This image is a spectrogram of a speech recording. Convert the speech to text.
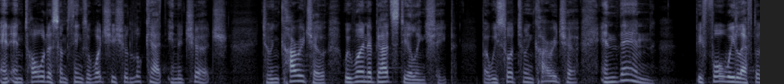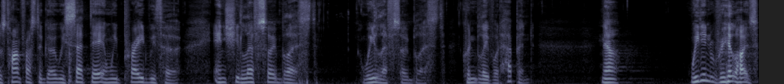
and, and told her some things of what she should look at in a church to encourage her. We weren't about stealing sheep, but we sought to encourage her. And then, before we left, it was time for us to go. We sat there and we prayed with her, and she left so blessed. We left so blessed. Couldn't believe what happened. Now, we didn't realize,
